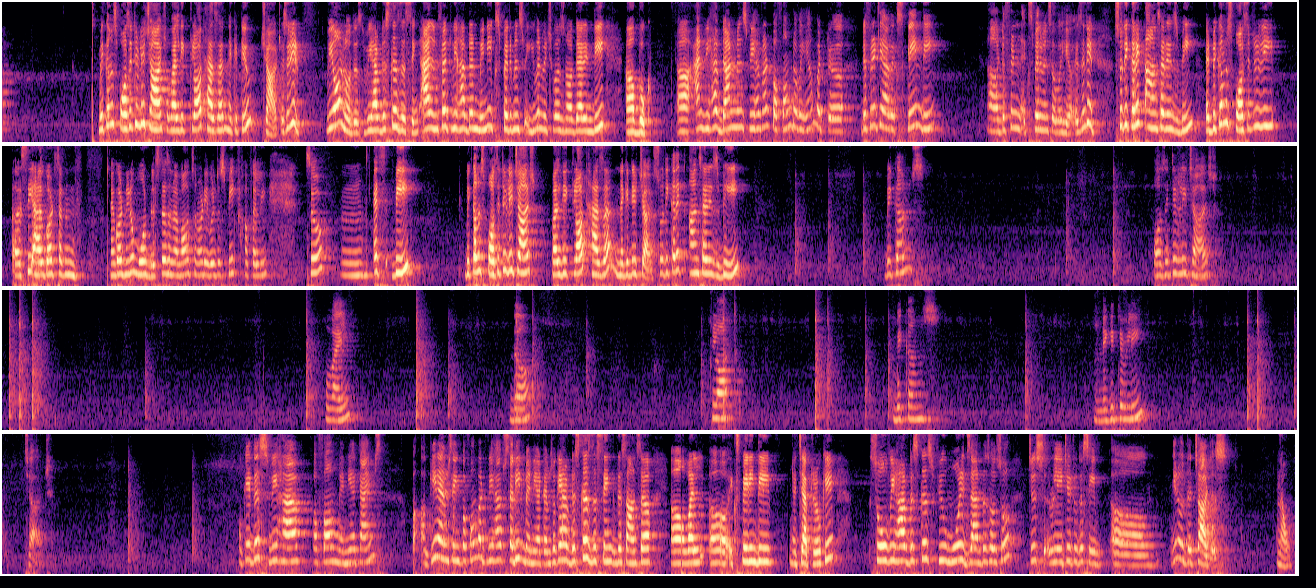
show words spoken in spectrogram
becomes positively charged while the cloth has a negative charge isn't it. We all know this. We have discussed this thing. And in fact we have done many experiments even which was not there in the uh, book uh, and we have done means we have not performed over here but uh, definitely I have explained the uh, different experiments over here isn't it. So, the correct answer is B it becomes positively uh, see I have got certain I have got you know more blisters in my mouth so not able to speak properly. So, um, it is B becomes positively charged while the cloth has a negative charge. So, the correct answer is B becomes positively charged while the cloth becomes negatively charged. Okay, this we have performed many a times. Again, I am saying perform, but we have studied many a times. Okay, I have discussed this thing, this answer uh, while uh, explaining the uh, chapter. Okay, so we have discussed few more examples also, just related to the same, uh, you know, the charges. Now,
